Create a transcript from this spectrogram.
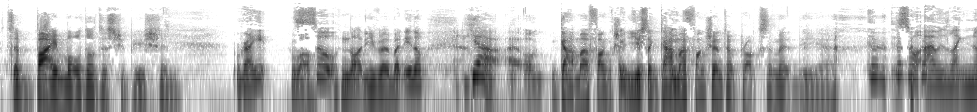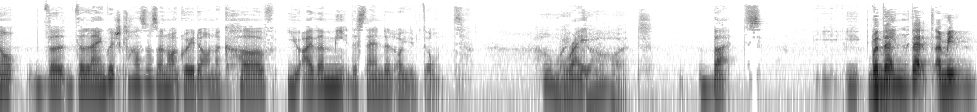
It's a bimodal distribution. Right? Well, so not even, but you know, yeah, uh, or gamma function. It- Use a gamma function to approximate the. Uh, so I was like, no, the the language classes are not graded on a curve. You either meet the standard or you don't. oh my Right. god! But y- y- But I that mean, that I mean,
